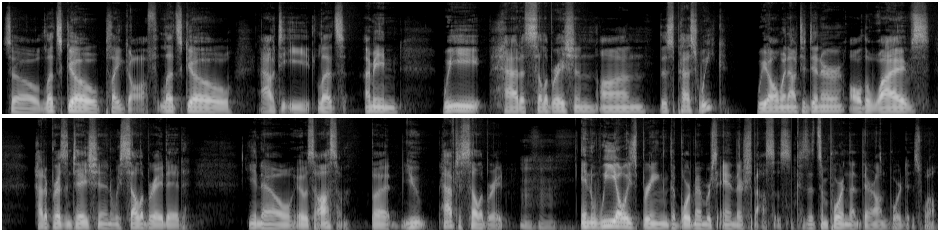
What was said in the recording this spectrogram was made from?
So let's go play golf. Let's go out to eat. Let's, I mean, we had a celebration on this past week. We all went out to dinner. All the wives had a presentation. We celebrated. You know, it was awesome. But you have to celebrate. hmm And we always bring the board members and their spouses because it's important that they're on board as well.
